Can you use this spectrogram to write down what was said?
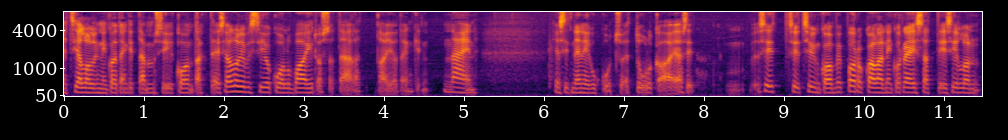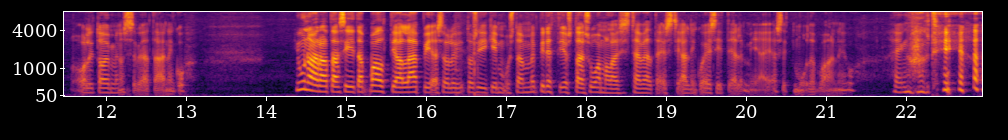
Et siellä oli niinku jotenkin tämmöisiä kontakteja. Siellä oli vissiin joku ollut vaihdossa täällä tai jotenkin näin. Ja sitten ne niinku kutsui, että tulkaa. Ja sitten sit, sit synkooppiporukalla niinku reissattiin. Silloin oli toiminnassa vielä tämä niinku junarata siitä Baltian läpi ja se oli tosi kimmusta. Me pidettiin jostain suomalaisista sävelteistä siellä niin kuin esitelmiä ja sitten muuten vaan niin kuin hengailtiin ja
